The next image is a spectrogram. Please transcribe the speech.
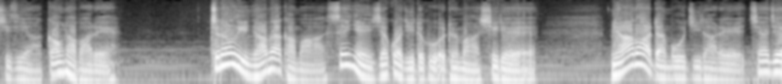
ရှိစရာကောင်းလာပါတယ် ကျွန်တော်ဒီညဘက်အခါမှာစိတ်ငြိမ်ရက်ွက်ကြီးတစ်ခုအတွင်မှာရှိတဲ့များသောတန်ဖိုးကြီးထားတဲ့ချမ်းကျဲ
